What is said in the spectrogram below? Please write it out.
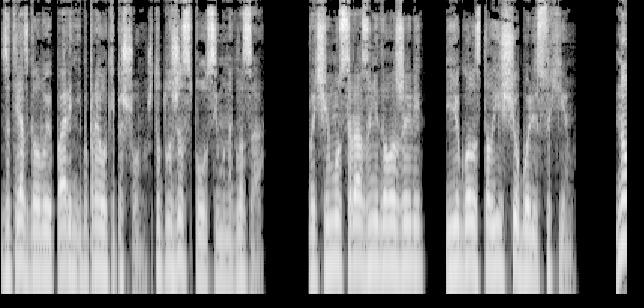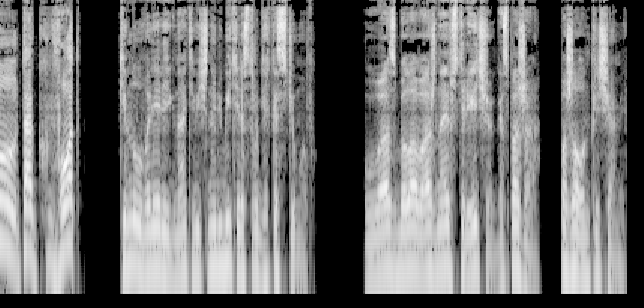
Затряс головой парень и поправил капюшон, что тут же сполз ему на глаза. «Почему сразу не доложили?» Ее голос стал еще более сухим. «Ну, так вот!» — кивнул Валерий Игнатьевич на любителя строгих костюмов. «У вас была важная встреча, госпожа», — пожал он плечами.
